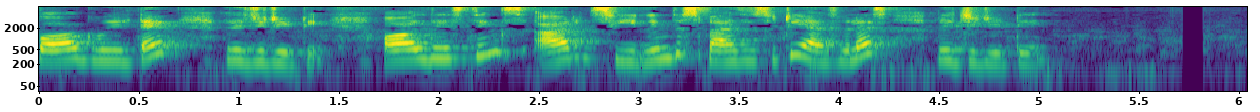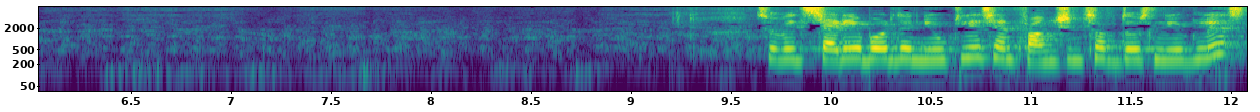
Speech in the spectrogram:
cog wheel type rigidity all these things are seen in the spasticity as well as rigidity So we'll study about the nucleus and functions of those nucleus.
